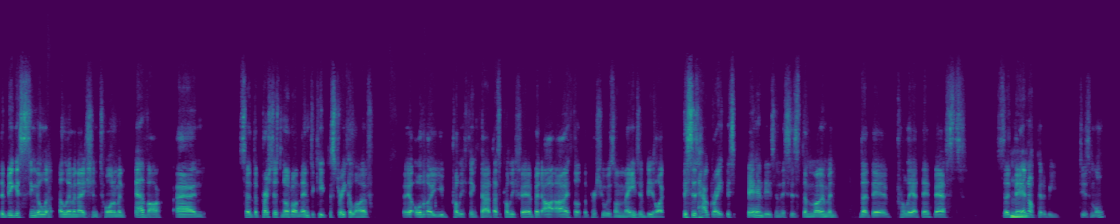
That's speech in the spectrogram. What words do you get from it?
the biggest single elimination tournament ever. And so the pressure's not on them to keep the streak alive. Uh, Although you probably think that, that's probably fair. But I, I thought the pressure was on me to be like, this is how great this band is. And this is the moment that they're probably at their best. So they're Mm. not going to be dismal.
